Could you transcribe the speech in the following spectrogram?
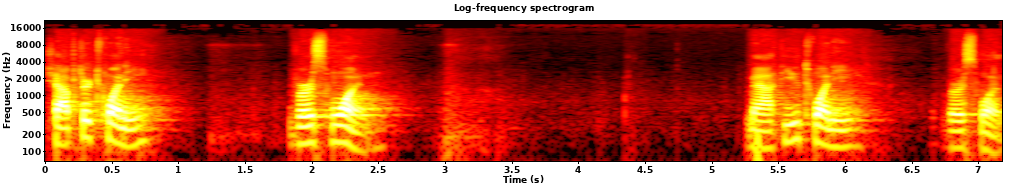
chapter 20, verse 1. Matthew 20, verse 1.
